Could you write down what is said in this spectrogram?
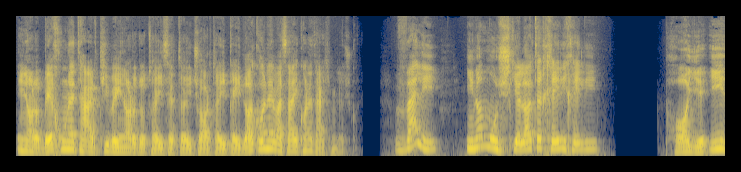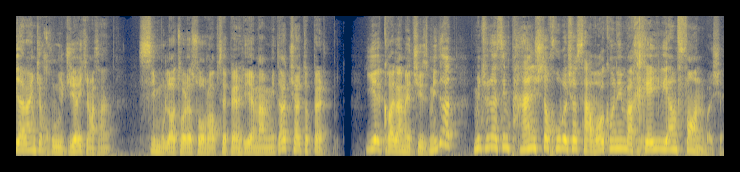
اینا رو بخونه ترکیب اینا رو تایی چهار تایی پیدا کنه و سعی کنه تکمیلش کنه. ولی اینا مشکلات خیلی خیلی پایه‌ای دارن که خروجیایی که مثلا سیمولاتور سهراب سپهری من می‌داد چرت و پرت بود. یه کلمه چیز می‌داد می‌تونستیم پنج تا خوبش رو سوا کنیم و خیلی هم فان باشه.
